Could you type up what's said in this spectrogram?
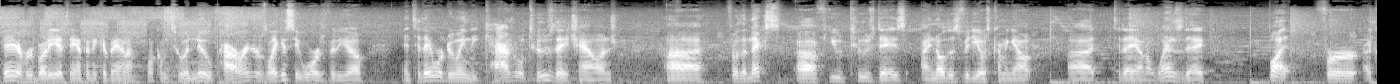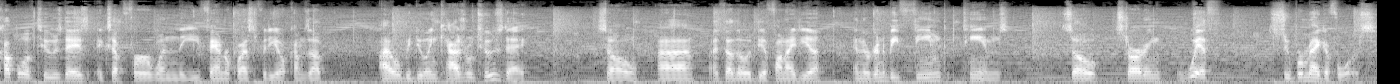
Hey everybody, it's Anthony Kabana. Welcome to a new Power Rangers Legacy Wars video. And today we're doing the Casual Tuesday Challenge. Uh, for the next uh, few Tuesdays, I know this video is coming out uh, today on a Wednesday, but for a couple of Tuesdays, except for when the fan request video comes up, I will be doing Casual Tuesday. So, uh, I thought that would be a fun idea. And they're going to be themed teams. So, starting with Super Megaforce.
